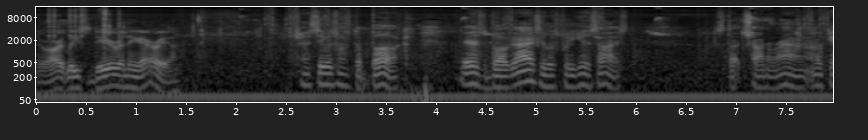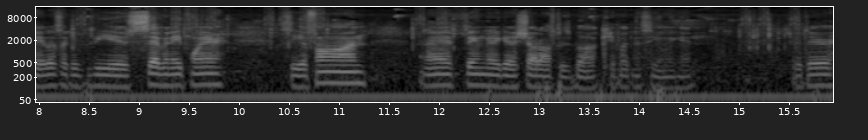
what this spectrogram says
there are at least deer in the area. trying to see which one's the buck. There's the buck. That actually looks pretty good sized. Start trotting around. Okay, looks like it could be a 7 8 pointer. See a fawn. And I think I'm gonna get a shot off this buck if I can see him again. There.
